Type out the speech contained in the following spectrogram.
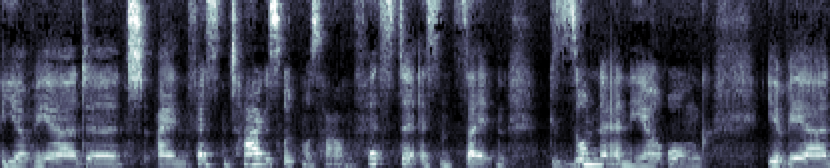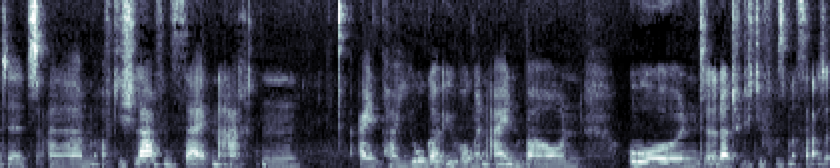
ihr werdet einen festen Tagesrhythmus haben, feste Essenszeiten, gesunde Ernährung. Ihr werdet ähm, auf die Schlafenszeiten achten, ein paar Yoga-Übungen einbauen und natürlich die Fußmassage.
